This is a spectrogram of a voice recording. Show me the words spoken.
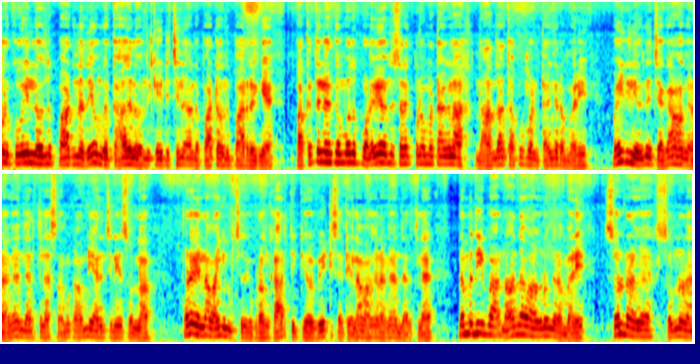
ஒரு கோயிலில் வந்து பாடினதே உங்கள் காதில் வந்து கேட்டுச்சுன்னு அந்த பாட்டை வந்து பாடுறீங்க. பக்கத்தில் இருக்கும்போது புடவையே வந்து செலக்ட் பண்ண மாட்டாங்களா? நான் தான் தப்பு பண்ணிட்டேங்கிற மாதிரி மைதிலி வந்து ஜெகா வாங்குறாங்க அந்த இடத்துல. செம காமெடியாக இருந்துச்சுன்னே சொல்லலாம். புடவையெல்லாம் வாங்கி முடிச்சதுக்கப்புறம் கார்த்திக் வேட்டி சட்டையெல்லாம் வாங்குறாங்க அந்த இடத்துல. நம்ம தீபா நான் தான் வாங்கணுங்கிற மாதிரி சொல்கிறாங்க சொன்னோன்னே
